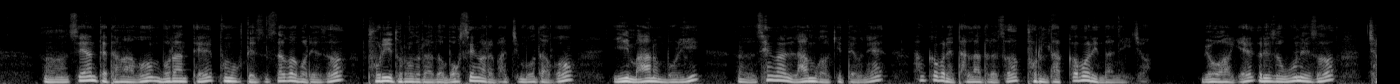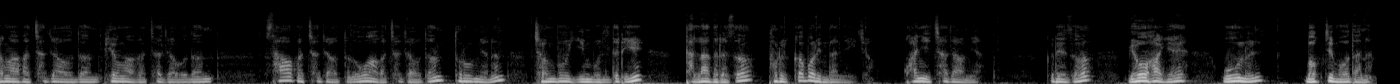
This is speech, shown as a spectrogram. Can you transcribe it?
어, 쇠한테 당하고 물한테 부목돼서 썩어버려서 불이 들어오더라도 목생활을 받지 못하고 이 많은 물이 어, 생활 나무가 없기 때문에 한꺼번에 달라들어서 불을 다 꺼버린다는 얘기죠. 묘하게. 그래서 운에서 정화가 찾아오던 병화가 찾아오던 사화가 찾아오던 오화가 찾아오던 들어오면은 전부 이 물들이 달라들어서 불을 꺼버린다는 얘기죠. 관이 찾아오면. 그래서 묘하게 운을 먹지 못하는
